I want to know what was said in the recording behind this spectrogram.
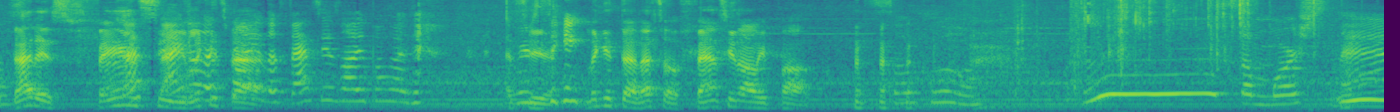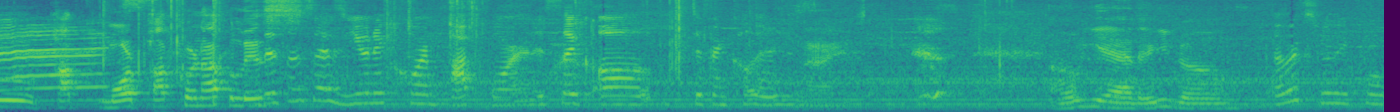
Wow. That so is that's, fancy. I know Look that's at probably that. the fanciest lollipop I've ever See it. seen. Look at that. That's a fancy lollipop. so cool. Ooh, some more snacks. Ooh, pop, more popcornopolis. This one says unicorn popcorn. It's like all different colors. Nice. Oh yeah, there you go. That looks really cool.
